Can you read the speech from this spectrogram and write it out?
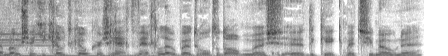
Ja, Moos had je krootkokers recht weggelopen uit Rotterdam, eh, eh, de kick met Simone.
